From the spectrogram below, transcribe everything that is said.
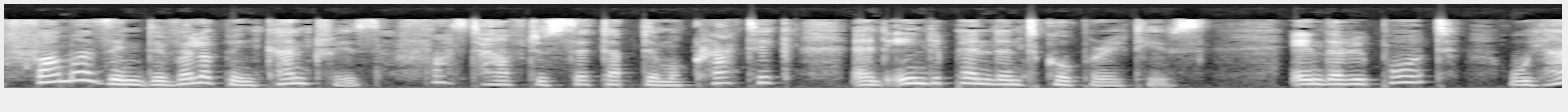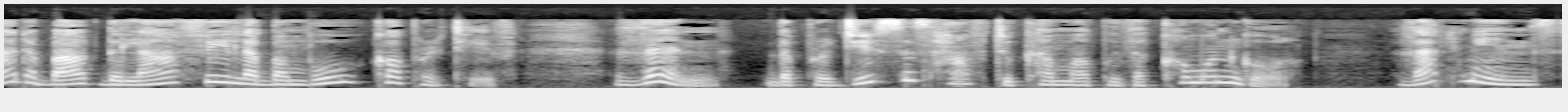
Farmers in developing countries first have to set up democratic and independent cooperatives. In the report, we heard about the Lafi La Bamboo cooperative. Then, the producers have to come up with a common goal. That means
